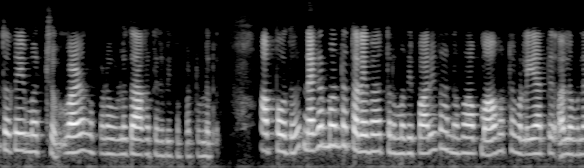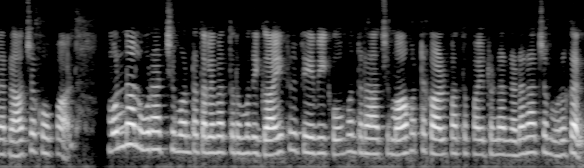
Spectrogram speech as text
தொகை மற்றும் வழங்கப்பட உள்ளதாக தெரிவிக்கப்பட்டுள்ளது. அப்போது நகர்மன்ற தலைவர் திருமதி பரிதா நவாப் மாவட்ட விளையாட்டு அலுவலர் ராஜகோபால் முன்னாள் ஊராட்சி மன்ற தலைவர் திருமதி காயத்ரி தேவி கோவந்தராஜ் மாவட்ட கால்பந்து பயிற்றுனர் நடராஜ முருகன்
